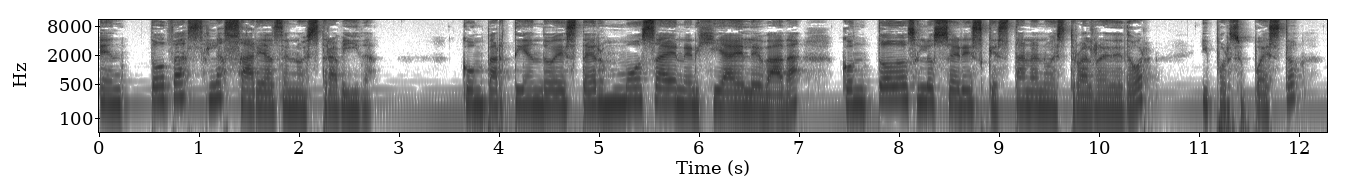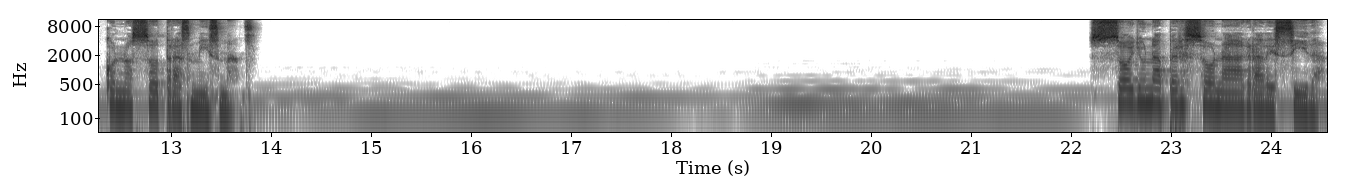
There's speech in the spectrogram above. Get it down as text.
en todas las áreas de nuestra vida, compartiendo esta hermosa energía elevada con todos los seres que están a nuestro alrededor y por supuesto con nosotras mismas. Soy una persona agradecida.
